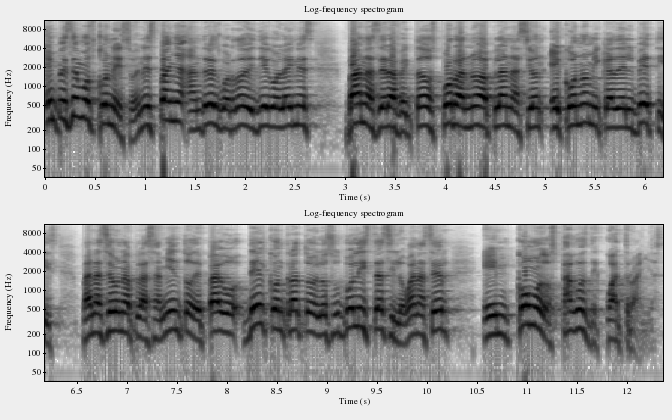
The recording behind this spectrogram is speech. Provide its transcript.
Empecemos con eso. En España, Andrés Guardado y Diego Laines van a ser afectados por la nueva planación económica del Betis. Van a hacer un aplazamiento de pago del contrato de los futbolistas y lo van a hacer en cómodos pagos de cuatro años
